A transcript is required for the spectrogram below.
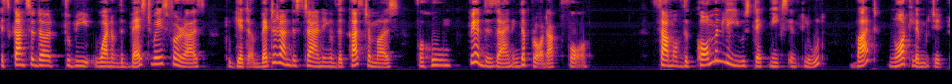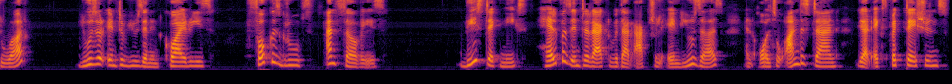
is considered to be one of the best ways for us to get a better understanding of the customers for whom we are designing the product for. Some of the commonly used techniques include, but not limited to, are user interviews and inquiries, focus groups, and surveys. These techniques help us interact with our actual end users and also understand their expectations,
